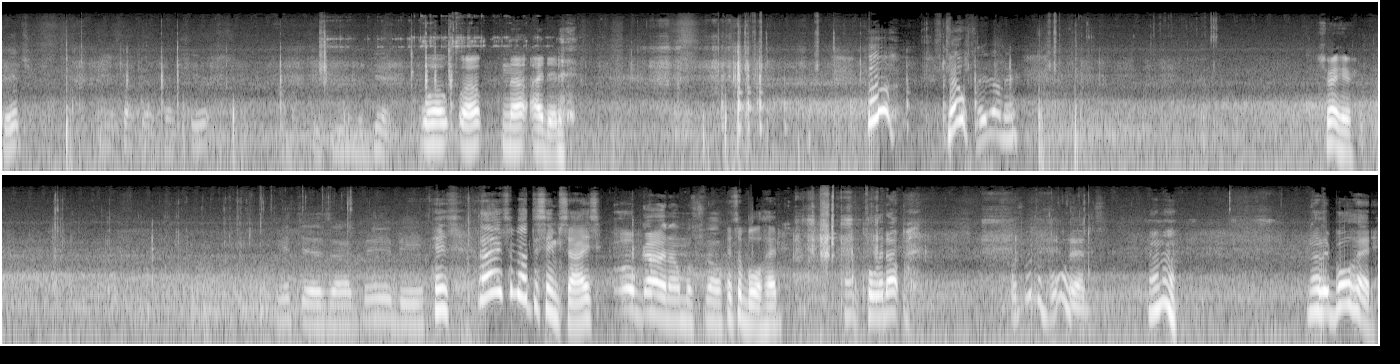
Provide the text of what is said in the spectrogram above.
Bitch. You fucked up that shit. Kick you the dick. Whoa, whoa. No, I did it. Ooh. No, Lay down there. it's right here. It is a baby. It's, uh, it's about the same size. Oh god, I almost fell. It's a bullhead. I'll pull it up. What's with the bullheads? I don't know. Another bullhead.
